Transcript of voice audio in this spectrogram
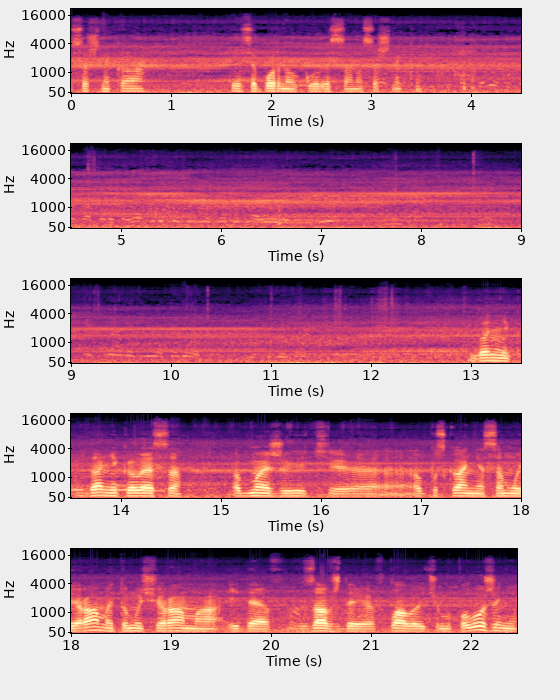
сошника, тобто опорного колеса на сошнику. Дані, дані колеса обмежують е, опускання самої рами, тому що рама йде завжди в плаваючому положенні,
